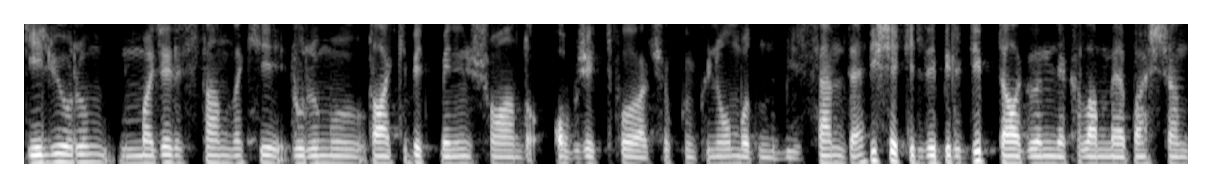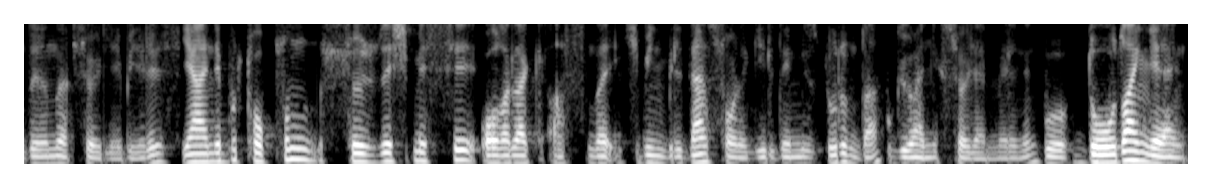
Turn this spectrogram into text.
geliyorum Macaristan'daki durumu takip etmenin şu anda objektif olarak çok mümkün olmadığını bilsem de bir şekilde bir dip dalganın yakalanmaya başlandığını söyleyebiliriz. Yani bu toplum sözleşmesi olarak aslında 2001'den sonra girdiğimiz durumda bu güvenlik söylemlerinin bu doğudan gelen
